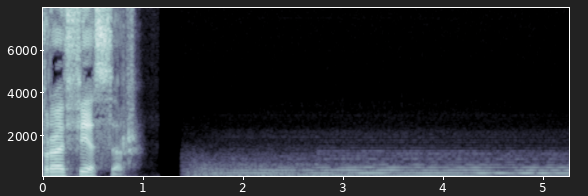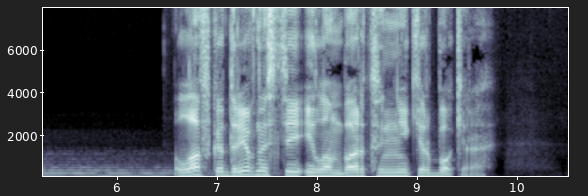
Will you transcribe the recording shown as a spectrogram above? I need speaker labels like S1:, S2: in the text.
S1: Профессор. Лавка древностей и ломбард Никербокера.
